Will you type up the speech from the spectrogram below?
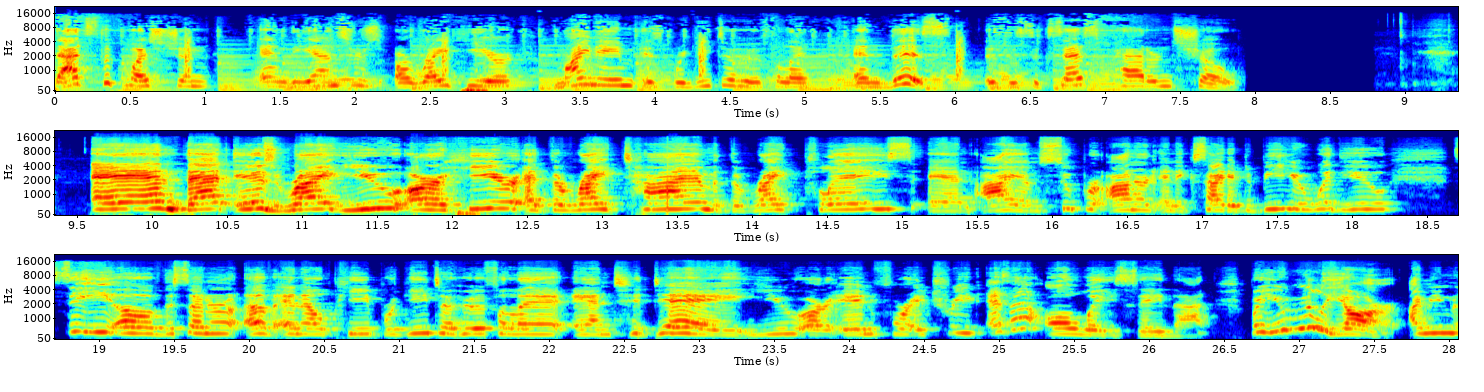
That's the question, and the answers are right here. My name is Brigitte Höfele, and this is the Success Patterns Show. And that is right. You are here at the right time, at the right place. And I am super honored and excited to be here with you, CEO of the Center of NLP, Brigitte Höfele. And today you are in for a treat, as I always say that, but you really are. I mean,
